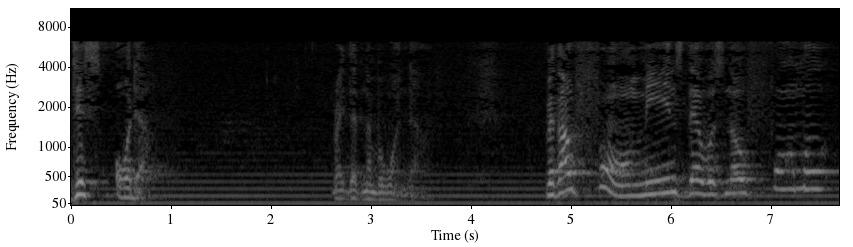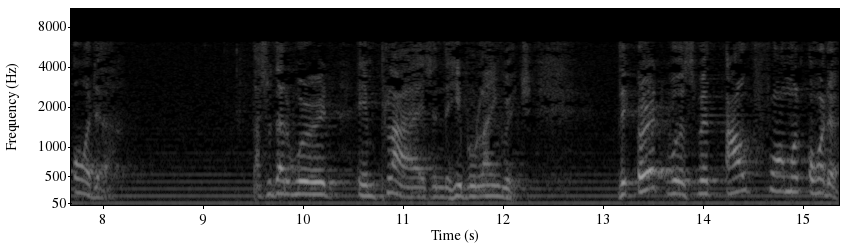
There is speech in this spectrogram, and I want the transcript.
disorder. Write that number one down. Without form means there was no formal order. That's what that word implies in the Hebrew language. The earth was without formal order.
